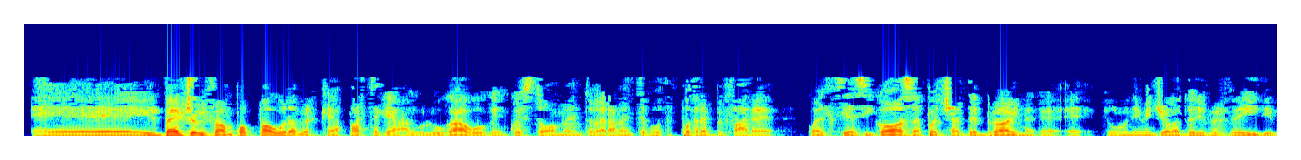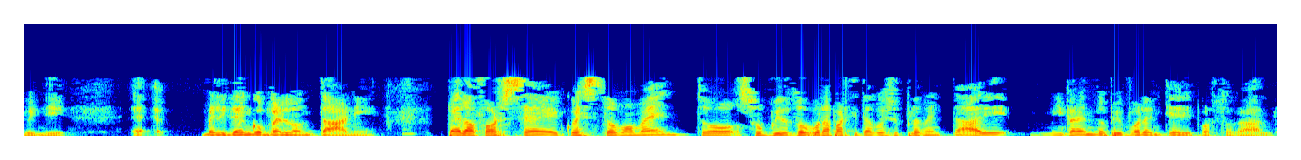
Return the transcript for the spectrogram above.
E il Belgio mi fa un po' paura perché a parte che ha Lukaku che in questo momento veramente pot- potrebbe fare qualsiasi cosa, e poi c'è De Bruyne che è uno dei miei giocatori preferiti, quindi eh, me li tengo ben lontani. Però forse in questo momento, subito dopo una partita con i supplementari, mi prendo più volentieri il Portogallo.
